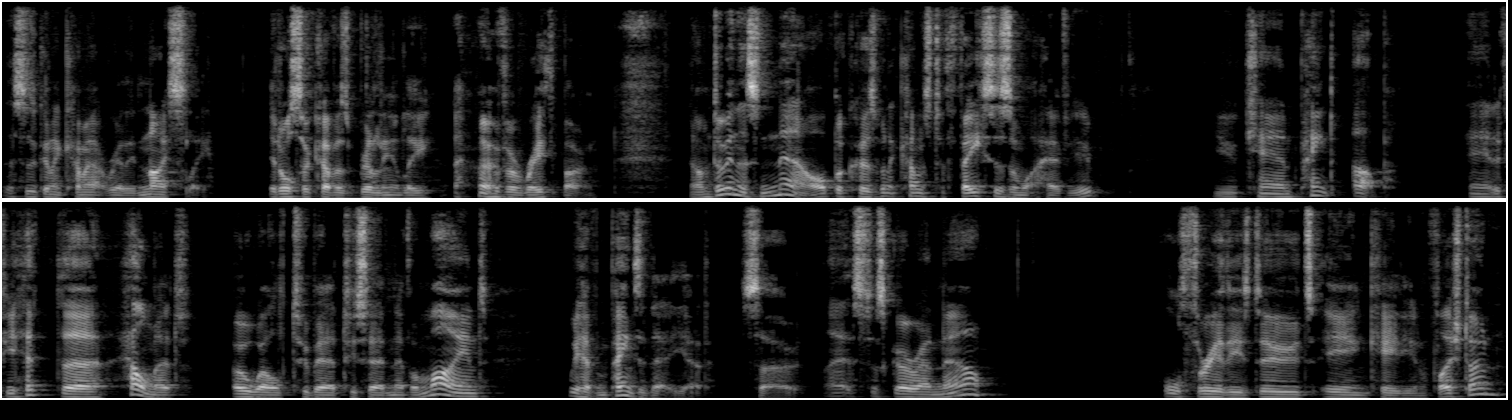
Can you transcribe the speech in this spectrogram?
this is going to come out really nicely. It also covers brilliantly over Wraithbone. Now I'm doing this now because when it comes to faces and what have you, you can paint up. And if you hit the helmet, oh well, too bad, too sad, never mind, we haven't painted that yet. So let's just go around now all three of these dudes in Cadian Flesh Tone.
